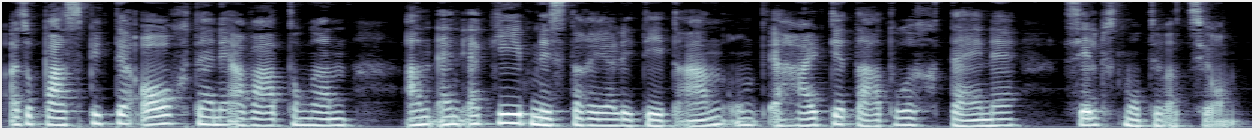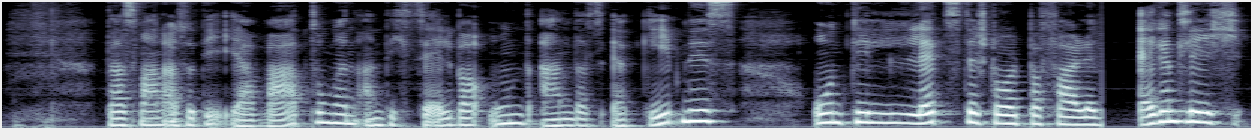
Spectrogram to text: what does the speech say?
Also pass bitte auch deine Erwartungen an ein Ergebnis der Realität an und erhalte dadurch deine Selbstmotivation. Das waren also die Erwartungen an dich selber und an das Ergebnis. Und die letzte Stolperfalle. Eigentlich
